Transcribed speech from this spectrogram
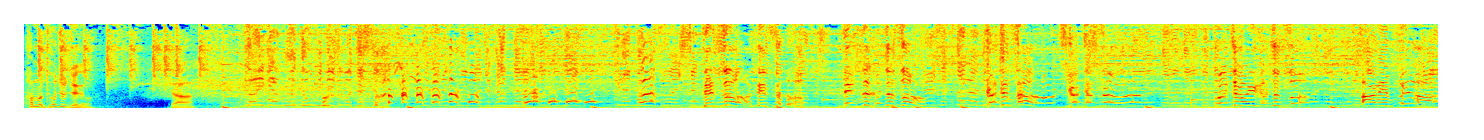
한번 터줘줘야 돼. 자. 좋아해 시작 됐어! 됐어! 됐어! 가졌어! 가졌어! 가졌어! 마지막에 가졌어! RF야!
